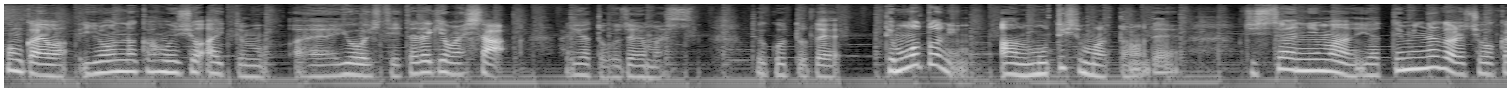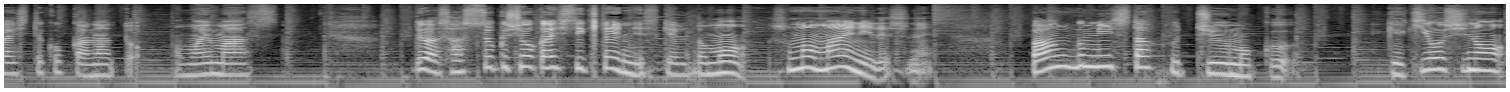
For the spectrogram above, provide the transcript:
今回はいろんな花粉症アイテム、えー用意していただきました。ありがとうございます。ということで手元にあの持ってきてもらったので実際にまあやってみながら紹介していこうかなと思います。では早速紹介していきたいんですけれどもその前にですね番組スタッフ注目激推しの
